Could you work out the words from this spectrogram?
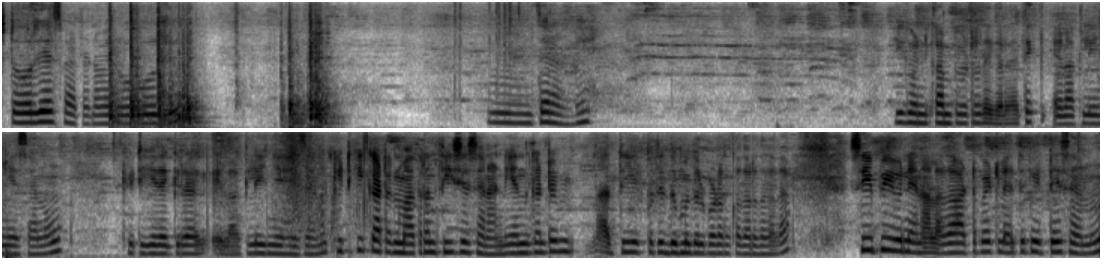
స్టోర్ చేసి పెట్టడమే రోజు. అంతేనండి. ఇగోండి కంప్యూటర్ దగ్గర అయితే ఎలా క్లీన్ చేశాను. కిటికీ దగ్గర ఇలా క్లీన్ చేసేసాను. కిటికీ కట్టన్ మాత్రం తీసేసానండి. ఎందుకంటే అది తీయకపోతే దుమ్ము దులపడం కుదరదు కదా. సిపియు నేను అలాగా అట్టపెట్టలు అయితే పెట్టేశాను.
